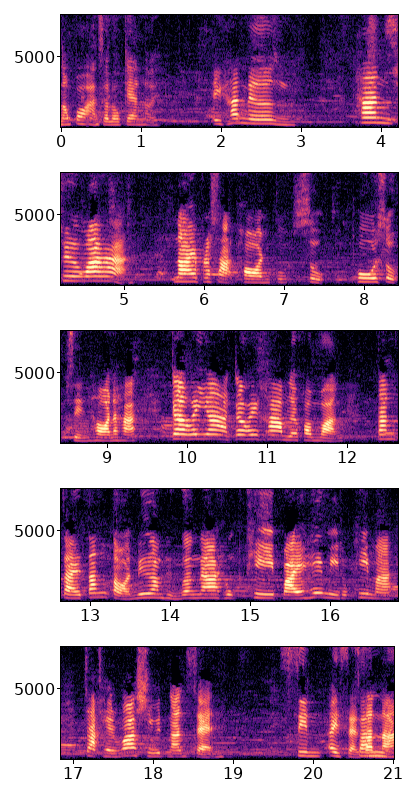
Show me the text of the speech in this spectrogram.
น้องปออ่านสโลแกนหน่อย อีกท่านหนึ่ง ท่านชื่อว่า นายประสาทพรกุสุภูสุสินทรนะคะก้าวให้ยากก้าวให้ข้ามเลยความหวัง ตั้งใจตั้งต่อเนื่องถึงเบื้องหน้าทุกทีไปให้มีทุกที่มา จากเห็นว่าชีวิตนั้นแสนสิ้นไอแสนสั้นนะ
